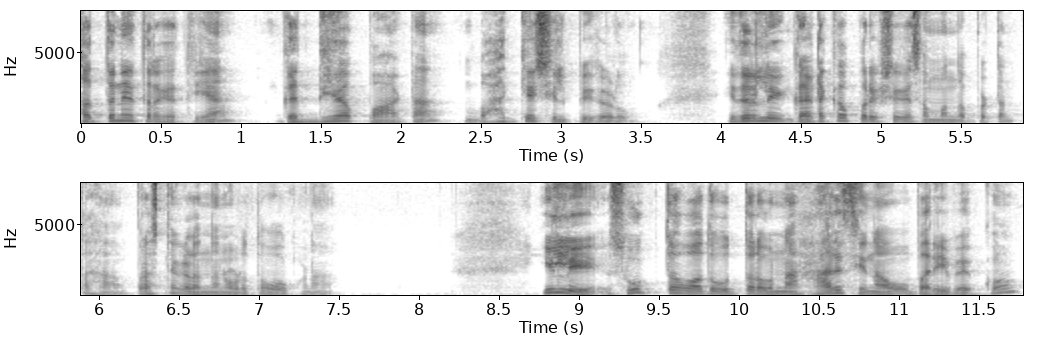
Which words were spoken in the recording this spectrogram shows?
ಹತ್ತನೇ ತರಗತಿಯ ಗದ್ಯ ಪಾಠ ಭಾಗ್ಯಶಿಲ್ಪಿಗಳು. ಇದರಲ್ಲಿ ಘಟಕ ಪರೀಕ್ಷೆಗೆ ಸಂಬಂಧಪಟ್ಟಂತಹ ಪ್ರಶ್ನೆಗಳನ್ನು ನೋಡ್ತಾ ಹೋಗೋಣ. ಇಲ್ಲಿ ಸೂಕ್ತವಾದ ಉತ್ತರವನ್ನು ಹಾರಿಸಿ ನಾವು ಬರೀಬೇಕು.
